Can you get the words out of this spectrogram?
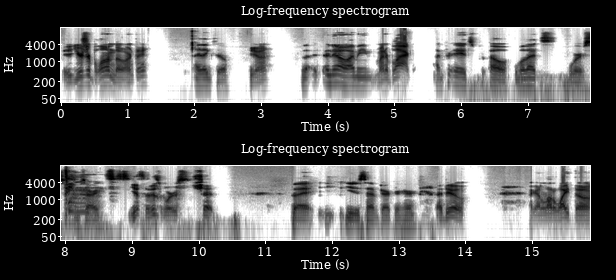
Yours are blonde though, aren't they? I think so. Yeah, Uh, No, I mean mine are black. I'm pre- it's oh well that's worse. I'm sorry, yes, it is worse. Shit, but you just have darker hair. I do. I got a lot of white though.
